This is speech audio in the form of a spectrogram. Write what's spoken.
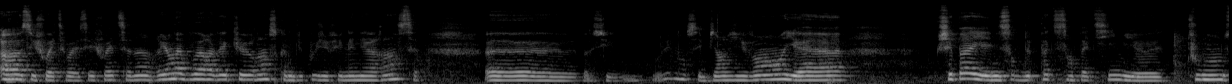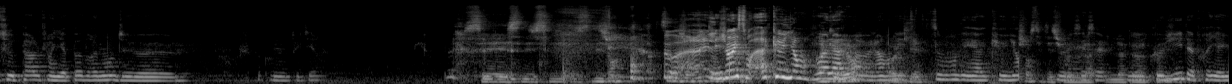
Ah, c'est chouette, ouais, c'est chouette. Ça n'a rien à voir avec euh, Reims, comme du coup j'ai fait une année à Reims. Euh, bah, c'est ouais, non, c'est bien vivant. Il y a, je sais pas, il y a une sorte de pas de sympathie, mais euh, tout le monde se parle. Enfin, il n'y a pas vraiment de, euh, je sais pas comment on peut dire. C'est c'est des, c'est des- c'est des gens. c'est des les gens ils sont accueillants, voilà. On est- tout le monde est accueillant. Je pense que c'était sur Ouais, la, ça. la Il y a eu Covid, après il y a eu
